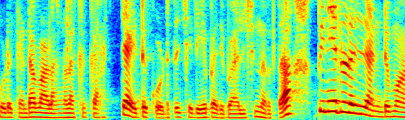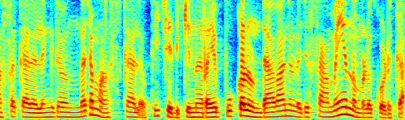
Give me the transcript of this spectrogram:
കൊടുക്കേണ്ട വളങ്ങളൊക്കെ കറക്റ്റായിട്ട് കൊടുത്ത് ചെടിയെ പരിപാലിച്ച് നിർത്തുക പിന്നീടുള്ള ഒരു രണ്ട് മാസക്കാലം അല്ലെങ്കിൽ ഒന്നര മാസക്കാലമൊക്കെ ചെടിക്ക് നിറയെ പൂക്കൾ ഉണ്ടാവാനുള്ളൊരു സമയം നമ്മൾ കൊടുക്കുക.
